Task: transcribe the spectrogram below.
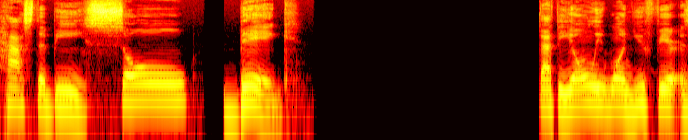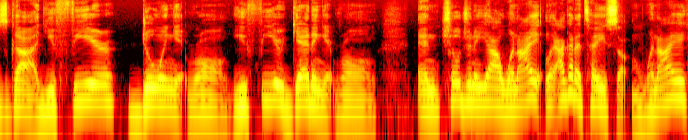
has to be so big that the only one you fear is God. You fear doing it wrong. You fear getting it wrong. And children of Yah, when I like, I got to tell you something. When I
